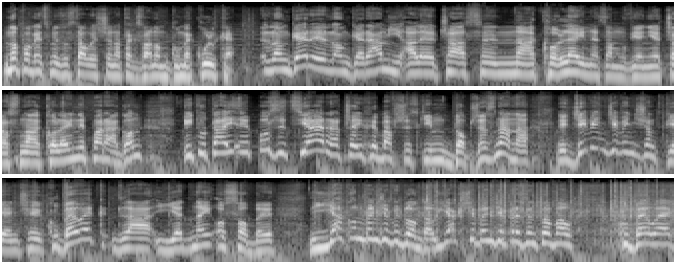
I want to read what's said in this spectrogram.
no powiedzmy, zostało jeszcze na tak zwaną gumę kulkę. Longery longerami, ale czas na kolejne zamówienie, czas na kolejny paragon. I tutaj e, pozycja raczej chyba wszystkim dobrze znana. 9,95 e, kubełek dla jednej osoby. Jak on będzie wyglądał? Jak się będzie prezentował kubełek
